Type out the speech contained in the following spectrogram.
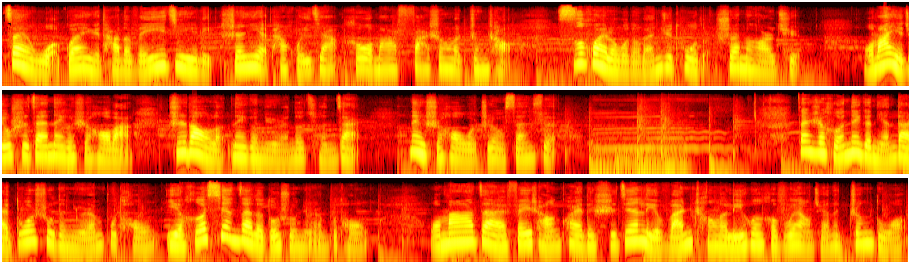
在我关于他的唯一记忆里，深夜他回家和我妈发生了争吵，撕坏了我的玩具兔子，摔门而去。我妈也就是在那个时候吧，知道了那个女人的存在。那时候我只有三岁，但是和那个年代多数的女人不同，也和现在的多数女人不同。我妈在非常快的时间里完成了离婚和抚养权的争夺。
